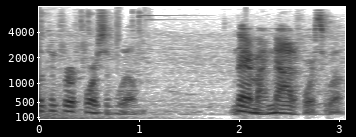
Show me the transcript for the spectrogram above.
Looking for a force of will. Never mind, not a force of will.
